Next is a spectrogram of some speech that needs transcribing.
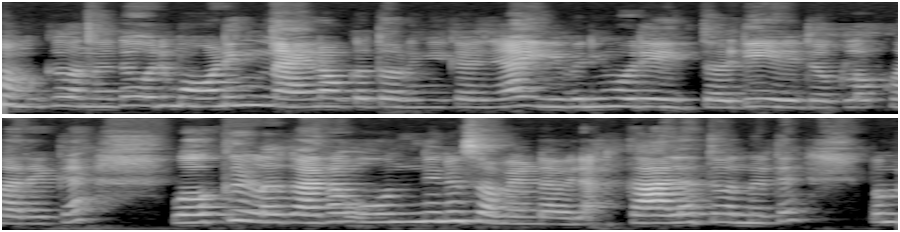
നമുക്ക് വന്നിട്ട് ഒരു മോർണിംഗ് നയൻ ഒക്കെ തുടങ്ങിക്കഴിഞ്ഞാൽ ഈവനിങ് ഒരു എയ്റ്റ് തേർട്ടി എയ്റ്റ് ഓ ക്ലോക്ക് വരെയൊക്കെ വർക്ക് ഉള്ളത് കാരണം ഒന്നിനും സമയം ഉണ്ടാവില്ല. കാലത്ത് വന്നിട്ട് ഇപ്പം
